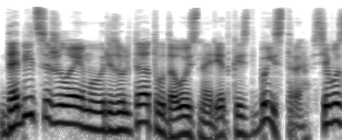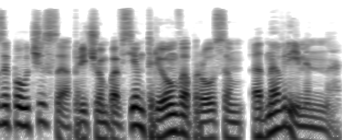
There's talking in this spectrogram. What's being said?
Добиться желаемого результата удалось на редкость быстро, всего за полчаса, причем по всем трем вопросам одновременно.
